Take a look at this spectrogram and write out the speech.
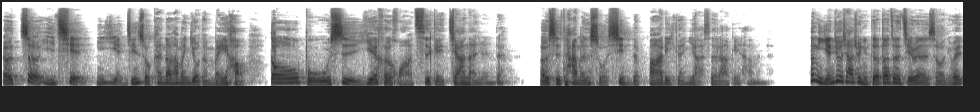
而这一切你眼睛所看到他们有的美好，都不是耶和华赐给迦南人的，而是他们所信的巴力跟亚瑟拉给他们的。当你研究下去，你得到这个结论的时候，你会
